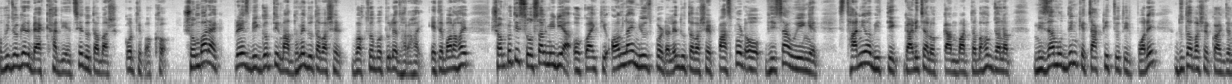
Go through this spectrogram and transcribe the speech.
অভিযোগের ব্যাখ্যা দিয়েছে দূতাবাস কর্তৃপক্ষ। সোমবার এক প্রেস বিজ্ঞপ্তির মাধ্যমে দূতাবাসের বক্তব্য তুলে ধরা হয়। এতে বলা হয়, সম্প্রতি সোশ্যাল মিডিয়া ও কয়েকটি অনলাইন নিউজ পোর্টালে দূতাবাসের পাসপোর্ট ও ভিসা উইংয়ের স্থানীয় ভিত্তিক গাড়ি চালক কাম বার্তাবাহক জনাব নিজামুদ্দিনকে চাকরিচ্যুতির পরে দূতাবাসের কয়েকজন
